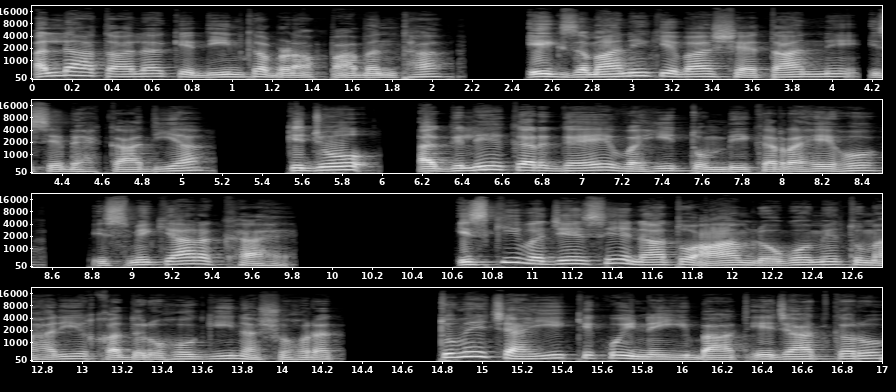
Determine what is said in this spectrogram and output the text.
اللہ تعالیٰ کے دین کا بڑا پابند تھا۔ ایک زمانے کے بعد شیطان نے اسے بہکا دیا کہ جو اگلے کر گئے، وہی تم بھی کر رہے ہو۔ اس میں کیا رکھا ہے؟ اس کی وجہ سے نہ تو عام لوگوں میں تمہاری قدر ہوگی، نہ شہرت۔ تمہیں چاہیے کہ کوئی نئی بات ایجاد کرو۔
